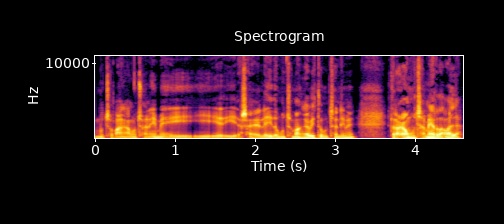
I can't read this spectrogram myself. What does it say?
mucho manga, mucho anime y, y, y, o sea, he leído mucho manga, he visto mucho anime, he tragado mucha mierda, vaya.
